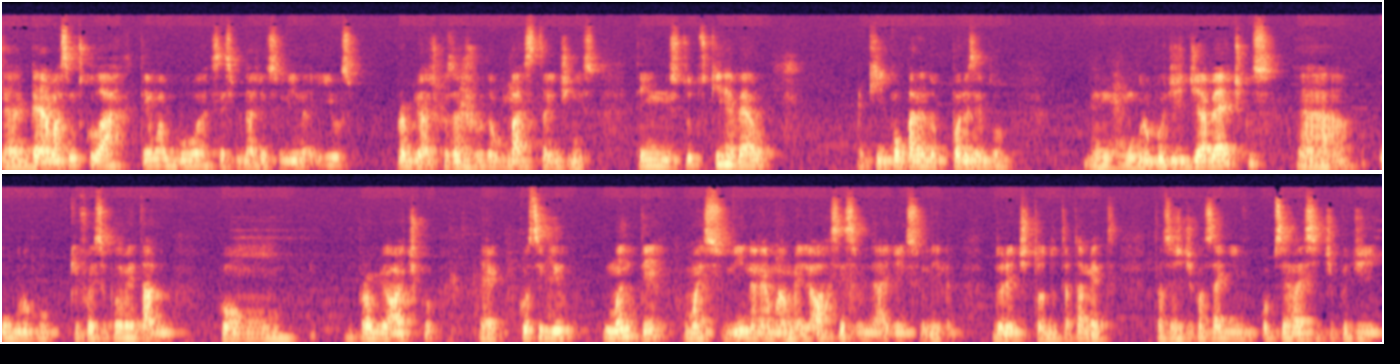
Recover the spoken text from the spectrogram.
é, ganhar massa muscular ter uma boa sensibilidade à insulina e os probióticos ajudam bastante nisso. Tem estudos que revelam que comparando, por exemplo, um grupo de diabéticos, o grupo que foi suplementado com um probiótico é, conseguiu manter uma insulina, né, uma melhor sensibilidade à insulina durante todo o tratamento. Então, se a gente consegue observar esse tipo de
